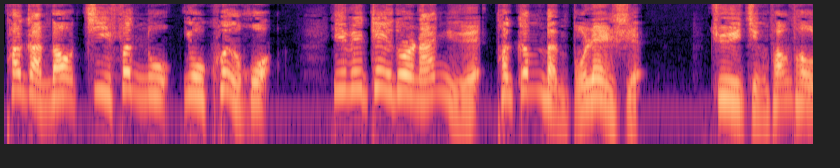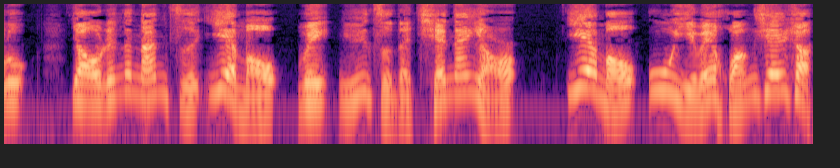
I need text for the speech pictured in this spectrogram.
他感到既愤怒又困惑，因为这对男女他根本不认识。据警方透露。咬人的男子叶某为女子的前男友，叶某误以为黄先生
